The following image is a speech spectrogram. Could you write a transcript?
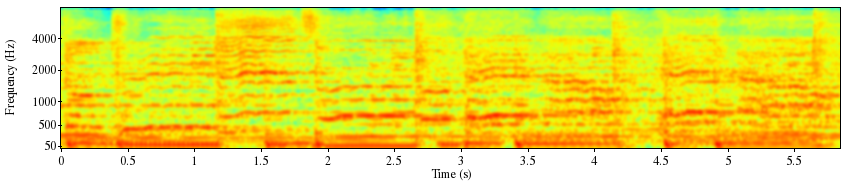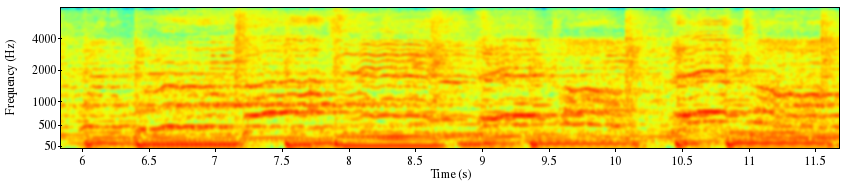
Don't dream it's over. Hey now, hey now. When the world comes in, they come, they come.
